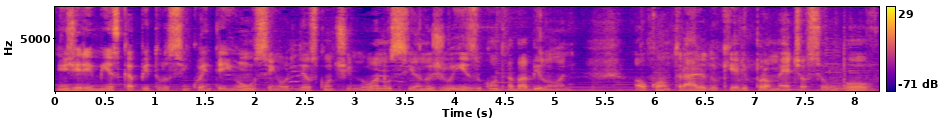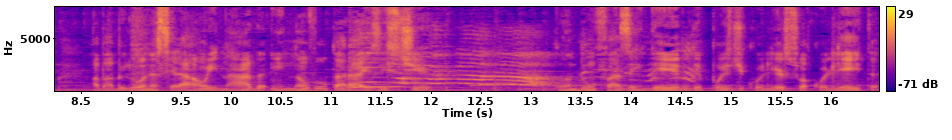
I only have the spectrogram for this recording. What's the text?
Em Jeremias capítulo 51, o Senhor Deus continua anunciando juízo contra a Babilônia. Ao contrário do que ele promete ao seu povo, a Babilônia será arruinada e não voltará a existir. Quando um fazendeiro, depois de colher sua colheita,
